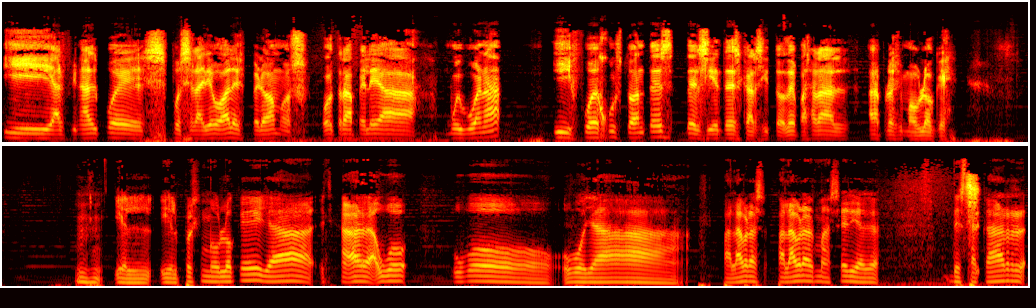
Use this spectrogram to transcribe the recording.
y al final pues, pues se la llevó Alex. Pero vamos, otra pelea muy buena y fue justo antes del siguiente descansito, de pasar al, al próximo bloque. Y el, y el próximo bloque ya, ya, hubo hubo hubo ya palabras palabras más serias destacar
